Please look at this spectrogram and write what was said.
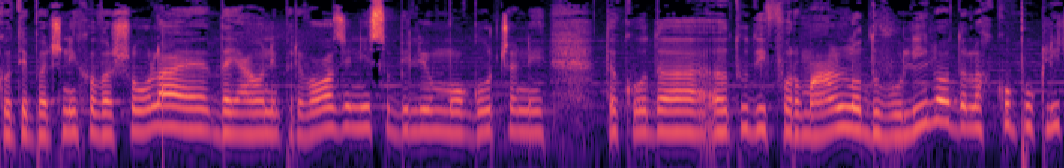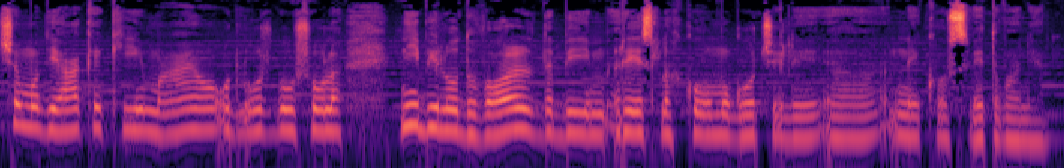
Kot je pač njihova šola, da javni prevozi niso bili omogočeni, tako da eh, tudi formalno dovolilo, da lahko pokličemo dijake, ki imajo odločbo v šolo, ni bilo dovolj, da bi jim res lahko omogočili eh, neko svetovanje.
